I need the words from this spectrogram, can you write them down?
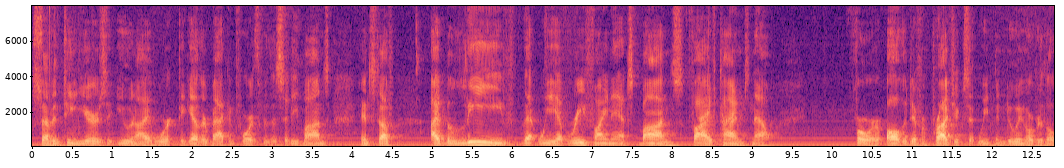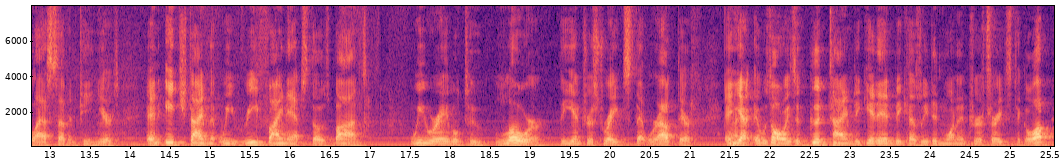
17 years that you and I have worked together back and forth for the city bonds and stuff, I believe that we have refinanced bonds five times now for all the different projects that we've been doing over the last 17 years. And each time that we refinanced those bonds, we were able to lower the interest rates that were out there. And yet, it was always a good time to get in because we didn't want interest rates to go up,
